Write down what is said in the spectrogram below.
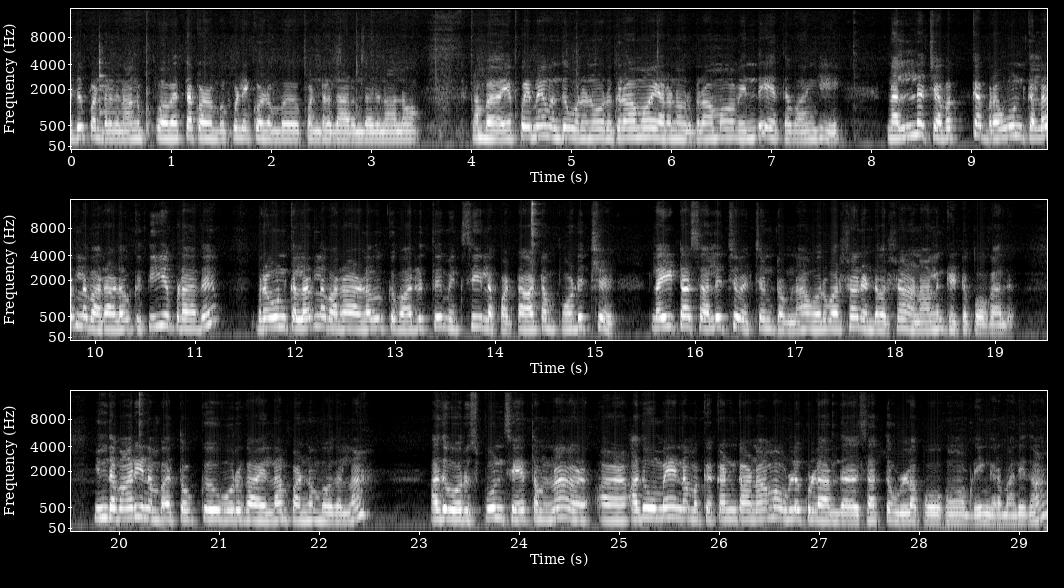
எது பண்ணுறதுனாலும் இப்போ வெத்த குழம்பு புளிக்குழம்பு பண்ணுறதா இருந்ததுனாலும் நம்ம எப்பயுமே வந்து ஒரு நூறு கிராமோ இரநூறு கிராமோ வெந்தயத்தை வாங்கி நல்ல செவக்க ப்ரௌன் கலரில் வர அளவுக்கு தீயப்படாது. ப்ரௌன் கலரில் வர அளவுக்கு வறுத்து மிக்சியில் பட்ட ஆட்டம் பொடிச்சு லைட்டாக சலித்து வச்சுட்டோம்னா ஒரு வருஷம் ரெண்டு வருஷம் ஆனாலும் கெட்டு போகாது. இந்த மாதிரி நம்ம தொக்கு ஊறுகாய் எல்லாம் பண்ணும்போதெல்லாம் அது ஒரு ஸ்பூன் சேர்த்தோம்னா அதுவுமே நமக்கு கண் காணாமல் உள்ளுக்குள்ளே அந்த சத்து உள்ளே போகும் அப்படிங்கிற மாதிரி தான்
